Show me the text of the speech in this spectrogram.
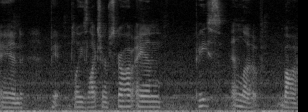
and please like, share, and subscribe, and peace and love. Bye.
